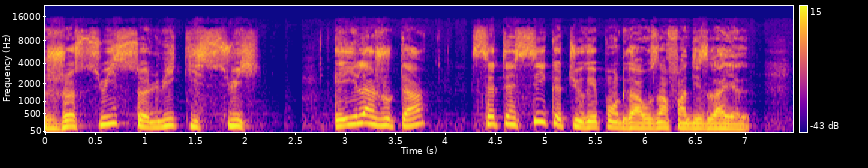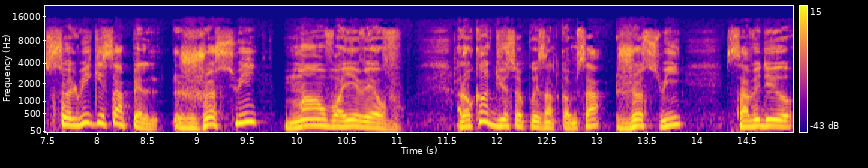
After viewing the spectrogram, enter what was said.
je suis celui qui suis. Et il ajouta, c'est ainsi que tu répondras aux enfants d'Israël. Celui qui s'appelle Je suis m'a envoyé vers vous. Alors quand Dieu se présente comme ça, je suis, ça veut dire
